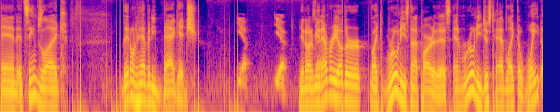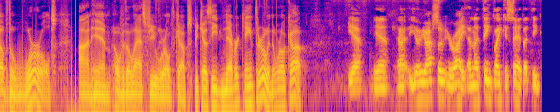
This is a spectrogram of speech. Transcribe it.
And it seems like they don't have any baggage. Yeah. Yeah. You know what exactly. I mean? Every other like Rooney's not part of this, and Rooney just had like the weight of the world on him over the last few World Cups because he never came through in the World Cup. Yeah, yeah, uh, you're, you're absolutely right, and I think, like I said, I think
